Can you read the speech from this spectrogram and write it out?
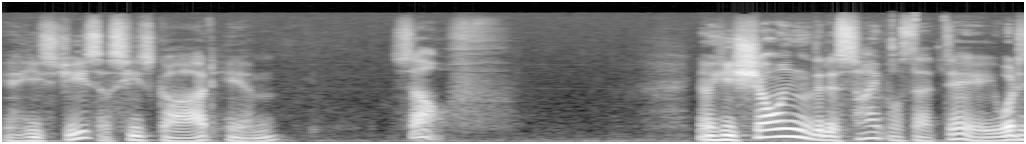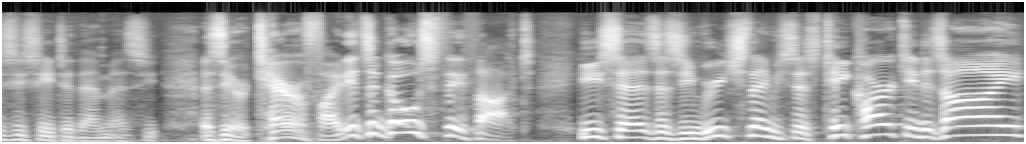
Yeah, he's Jesus. He's God Himself. Now he's showing the disciples that day. What does he say to them as he, as they are terrified? It's a ghost, they thought. He says, as he reached them, he says, "Take heart, it is I.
